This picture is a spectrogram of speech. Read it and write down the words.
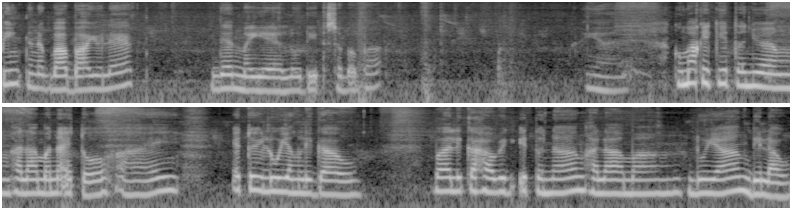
pink na nagba-violet. Then, may yellow dito sa baba. Ayan. Kung makikita nyo yung halaman na ito, ay ito'y luyang ligaw. Bali kahawig ito ng halamang luyang dilaw.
